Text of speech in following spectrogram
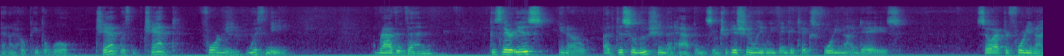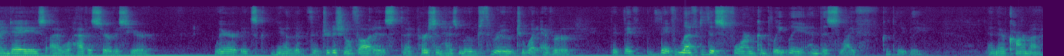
and I hope people will chant with chant for me with me, rather than because there is, you know, a dissolution that happens, and traditionally we think it takes 49 days. So after 49 days, I will have a service here where it's you know the, the traditional thought is that person has moved through to whatever they've they've left this form completely and this life completely, and their karma,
